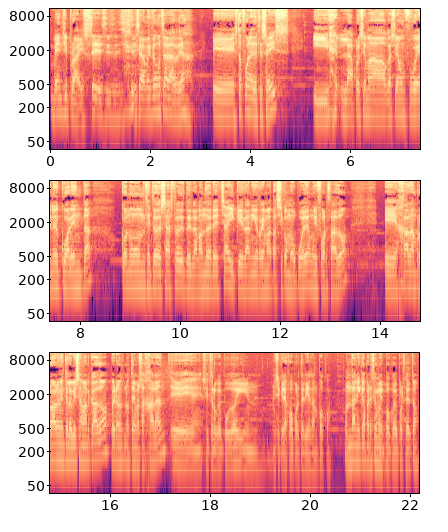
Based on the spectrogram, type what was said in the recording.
Benji Price. Sí, sí, sí. sí. O sea, me hizo mucha gracia. Eh, esto fue en el 16 y la próxima ocasión fue en el 40 con un centro desastre desde la banda derecha y que Dani remata así como puede, muy forzado. Eh, Haaland probablemente lo hubiese marcado, pero no tenemos a Haaland. Eh, se hizo lo que pudo y ni siquiera fue a portería tampoco. Un Dani que apareció muy poco, eh, por cierto.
